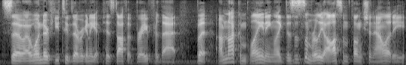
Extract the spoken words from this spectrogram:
So I wonder if YouTube's ever going to get pissed off at Brave for that. But I'm not complaining. Like, this is some really awesome functionality.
